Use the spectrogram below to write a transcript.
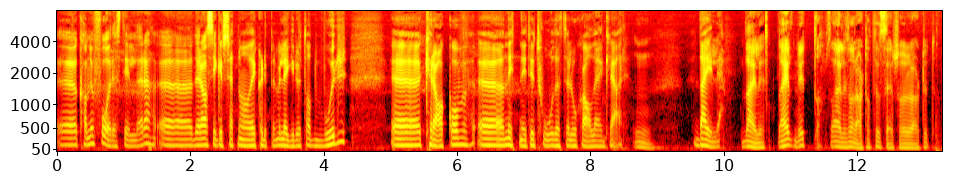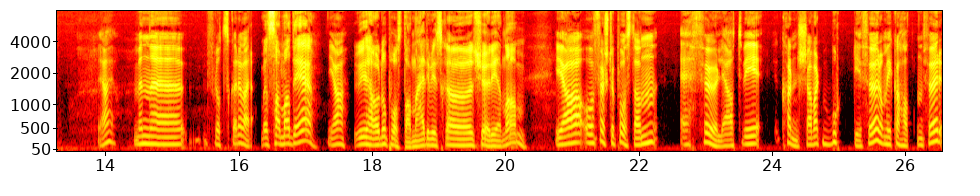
eh, kan jo forestille dere eh, Dere har sikkert sett noen av de klippene vi legger ut, at hvor eh, Krakow eh, 1992 dette lokalet egentlig er. Mm. Deilig. Deilig. Det er helt nytt, da. Så det er litt sånn rart at det ser så rart ut. Ja, ja. Men øh, flott skal det være. Men samme det. Ja. Vi har noen påstander vi skal kjøre gjennom. Ja, og første påstanden eh, føler jeg at vi kanskje har vært borti borti før, om vi ikke har hatt den før.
